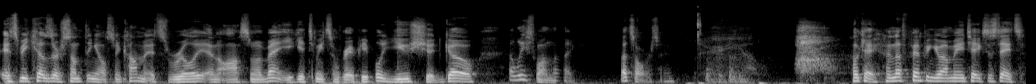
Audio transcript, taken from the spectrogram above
It's because there's something else in common. It's really an awesome event. You get to meet some great people. You should go at least one leg. That's all we're saying. There you go. Okay, enough pimping about Mini Takes Estates.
